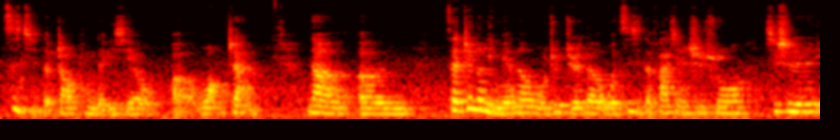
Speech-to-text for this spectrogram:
自己的招聘的一些呃网站。那嗯，在这个里面呢，我就觉得我自己的发现是说，其实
